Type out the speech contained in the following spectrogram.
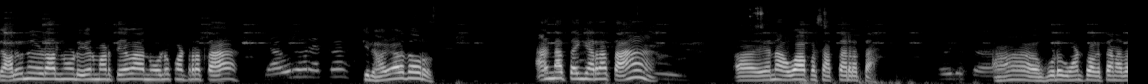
ಚಾಲೂನು ಇಡಲ್ಲ ನೋಡು ಏನ್ ಮಾಡ್ತೇವ ನೋಡ್ಲಿಕ್ ಹೊಂಟ್ರತ್ತ? ಇಲ್ಲಿ ಹಳ್ಯಾಳದವ್ರು. ಅಣ್ಣ ತಂಗಿ ಅರತ್ತ? ಏನ ವಾಪಸ್ ಹತ್ತಾರತ್ತ? ಹಾ ಹುಡುಗ ಹೊಂಟು ಹೋಗ್ತಾನದ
